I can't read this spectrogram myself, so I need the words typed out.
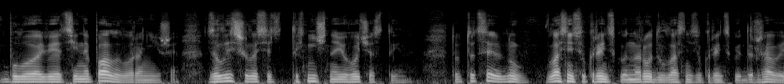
було авіаційне паливо раніше, залишилася технічна його частина. Тобто це ну, власність українського народу, власність української держави.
